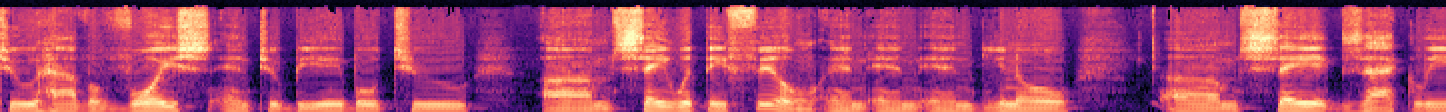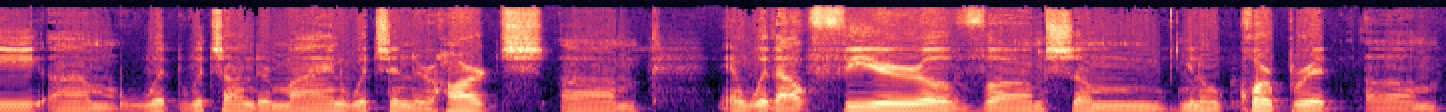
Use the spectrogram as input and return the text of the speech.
to have a voice and to be able to um, say what they feel and, and, and you know, um, say exactly um, what what's on their mind, what's in their hearts, um, and without fear of um, some you know corporate um,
